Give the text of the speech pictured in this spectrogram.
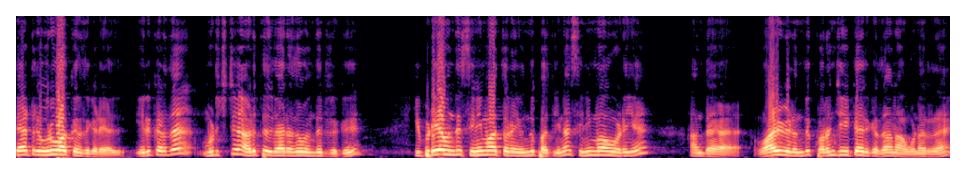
தேட்டரை உருவாக்குறது கிடையாது. இருக்கிறத முடிச்சுட்டு அடுத்தது வேறு ஏதோ வந்துட்டுருக்கு இப்படியே வந்து சினிமா துறை வந்து பார்த்தீங்கன்னா சினிமாவுடைய அந்த வாழ்வில் வந்து குறைஞ்சிக்கிட்டே இருக்கிறதா நான் உணர்கிறேன்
